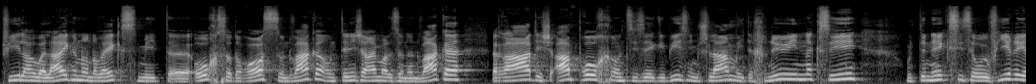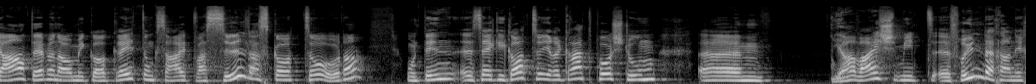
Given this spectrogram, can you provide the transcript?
viel auch alleine unterwegs mit äh, Ochs oder Ross und Wagen und dann ist einmal so ein Wagenrad ist abgebrochen und sie sei bis im Schlamm in den Knien gewesen. Und dann hat sie so auf ihre Art eben auch mit Gott geredet und gesagt, was soll das Gott so, oder? Und dann äh, sage ich Gott zu ihrer gerade postum, ähm, ja, weißt, mit äh, Freunden kann ich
